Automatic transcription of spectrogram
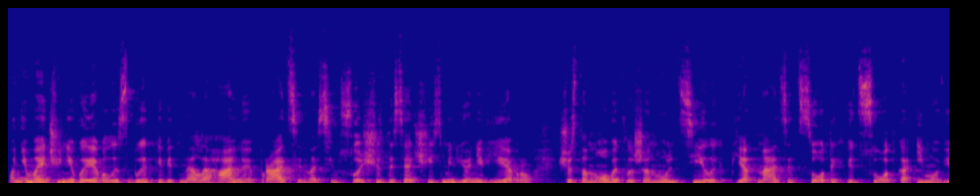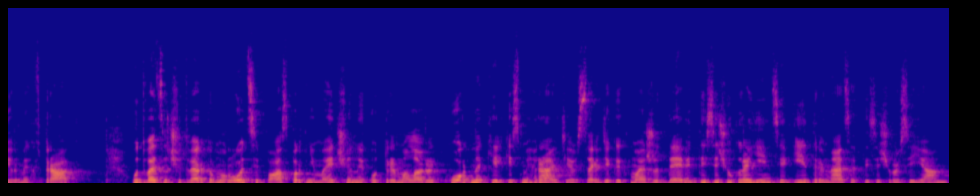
У Німеччині виявили збитки від нелегальної праці на 766 мільйонів євро, що становить лише 0,15% імовірних втрат. У 2024 році паспорт Німеччини отримала рекордна кількість мігрантів, серед яких майже 9 тисяч українців і 13 тисяч росіян.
